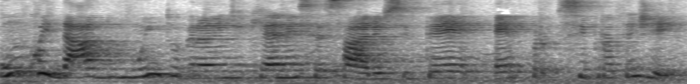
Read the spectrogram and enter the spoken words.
Um cuidado muito grande que é necessário se ter é se proteger.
